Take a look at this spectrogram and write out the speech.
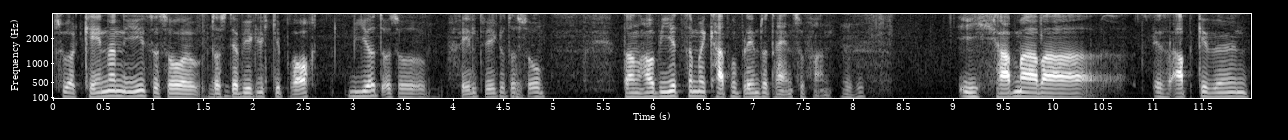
zu erkennen ist, also dass der wirklich gebraucht wird, also Feldweg oder so, dann habe ich jetzt einmal kein Problem, dort reinzufahren. Ich habe mir aber es abgewöhnt,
